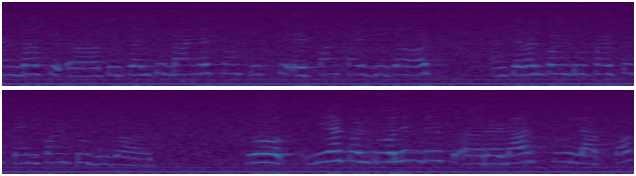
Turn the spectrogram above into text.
and the uh, frequency band is from 6 to 8.5 gigahertz and 7.25 to 10.2 gigahertz. So we are controlling this uh, radar through laptop.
